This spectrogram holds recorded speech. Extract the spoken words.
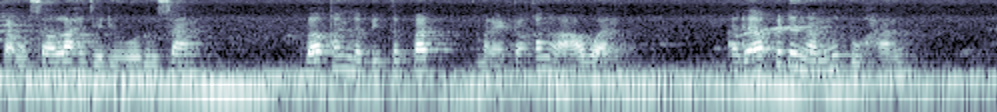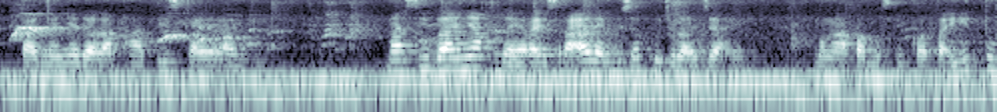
tak usahlah jadi urusan. Bahkan lebih tepat, mereka kan lawan. Ada apa denganmu Tuhan? Tanyanya dalam hati sekali lagi. Masih banyak daerah Israel yang bisa kujelajahi. Mengapa mesti kota itu?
